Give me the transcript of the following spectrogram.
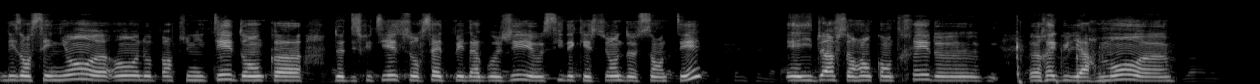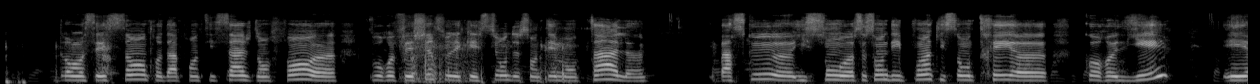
les enseignants euh, ont l'opportunité donc euh, de discuter sur cette pédagogie et aussi des questions de santé. Et ils doivent se rencontrer de, régulièrement dans ces centres d'apprentissage d'enfants pour réfléchir sur les questions de santé mentale parce que ils sont, ce sont des points qui sont très correliés et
